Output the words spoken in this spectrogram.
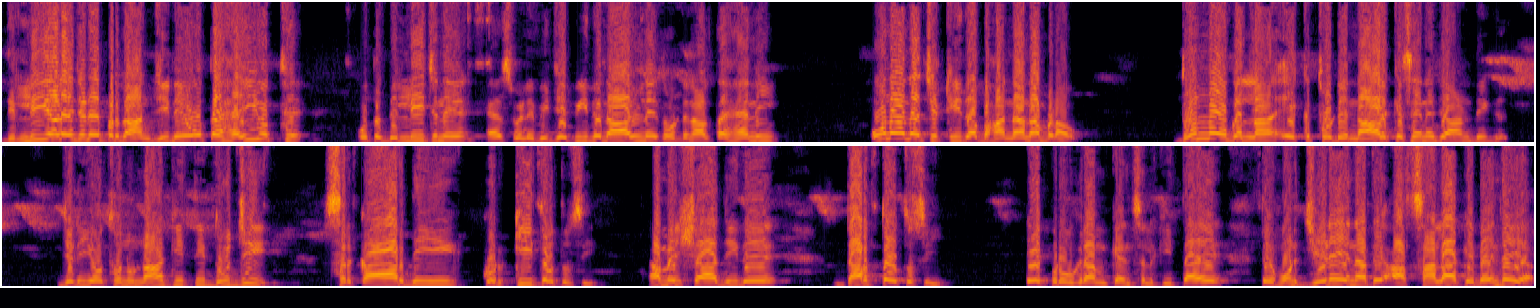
ਦਿੱਲੀ ਵਾਲੇ ਜਿਹੜੇ ਪ੍ਰਧਾਨ ਜੀ ਨੇ, ਉਹ ਤਾਂ ਹੈ ਹੀ ਉੱਥੇ। ਉਹ ਤਾਂ ਦਿੱਲੀ 'ਚ ਨੇ, ਇਸ ਵੇਲੇ ਬੀਜੇਪੀ ਦੇ ਨਾਲ ਨੇ, ਤੁਹਾਡੇ ਨਾਲ ਤਾਂ ਹੈ ਨਹੀਂ। ਉਹਨਾਂ ਦਾ ਚਿੱਠੀ ਦਾ ਬਹਾਨਾ ਨਾ ਬਣਾਓ। ਦੋਨੋਂ ਗੱਲਾਂ ਇੱਕ ਤੁਹਾਡੇ ਨਾਲ ਕਿਸੇ ਨੇ ਜਾਣ ਦੀ ਜਿਹੜੀ ਉਹ ਤੁਹਾਨੂੰ ਨਾ ਕੀਤੀ। ਦੂਜੀ ਸਰਕਾਰ ਦੀ ਘੁਰਕੀ ਤੋਂ ਤੁਸੀਂ, ਅਮਿਤ ਸ਼ਾਹ ਜੀ ਦੇ ਡਰ ਤੋਂ ਤੁਸੀਂ ਇਹ ਪ੍ਰੋਗਰਾਮ ਕੈਨਸਲ ਕੀਤਾ ਹੈ ਤੇ ਹੁਣ ਜਿਹੜੇ ਇਹਨਾਂ ਤੇ ਆਸਾਂ ਲਾ ਕੇ ਬਹਿੰਦੇ ਆ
